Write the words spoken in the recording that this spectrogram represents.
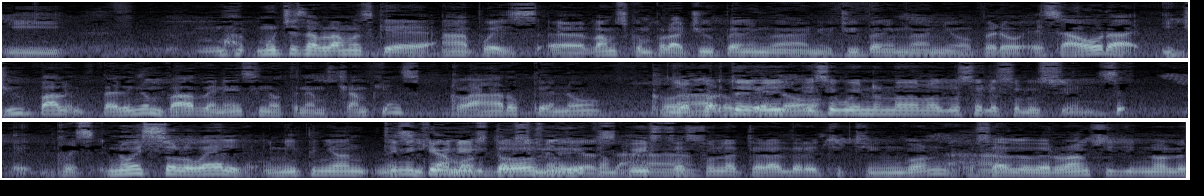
y mu- muchos hablamos que ah pues eh, vamos a comprar Jude Bellingham año, Jude Bellingham un año, pero es ahora y Jude Bell- Bellingham va a venir si no tenemos Champions, claro que no, y aparte, que él- no. ese güey no nada más va a ser la solución. Sí, eh, pues no es solo él, en mi opinión Tiene que venir dos medios, mediocampistas, ajá. un lateral derecho chingón. O sea, lo de Ramsey no lo,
